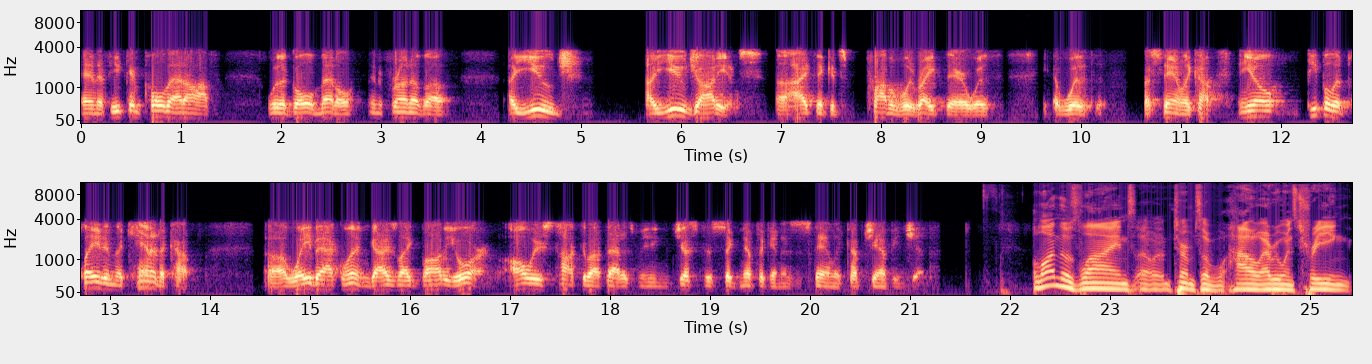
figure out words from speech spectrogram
and if you can pull that off with a gold medal in front of a a huge a huge audience, uh, I think it's probably right there with with a Stanley Cup. And, you know, people that played in the Canada Cup uh, way back when, guys like Bobby Orr, always talked about that as being just as significant as a Stanley Cup championship. Along those lines, uh, in terms of how everyone's treating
